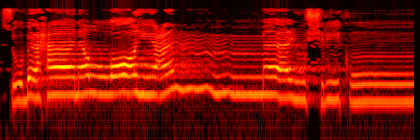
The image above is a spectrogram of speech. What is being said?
سبحان الله عما يشركون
